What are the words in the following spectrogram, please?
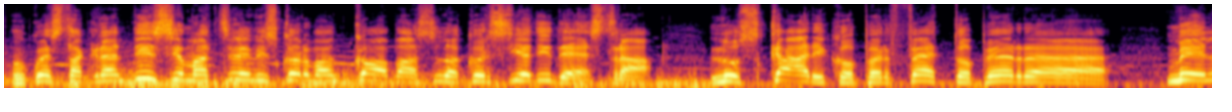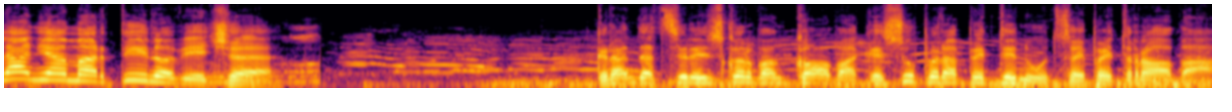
Con questa grandissima azione di Scorbancova sulla corsia di destra, lo scarico perfetto per eh, Melania Martinovic. Grande azione di Scorbancova che supera Pettenuzzo e poi trova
